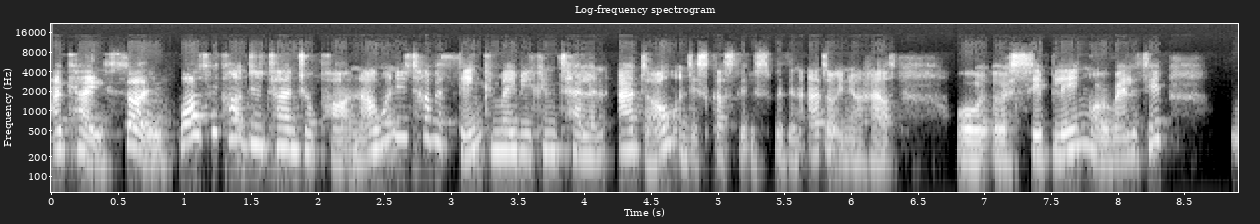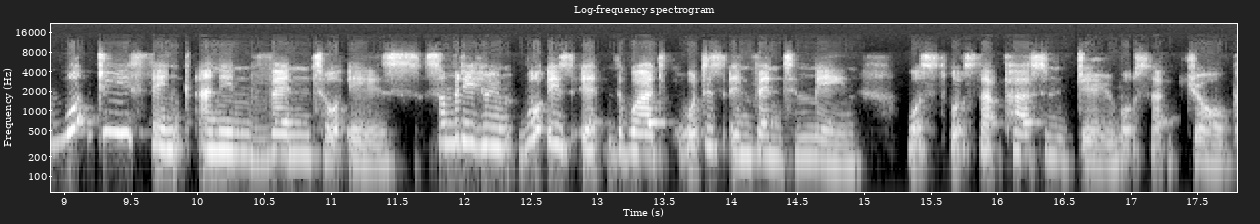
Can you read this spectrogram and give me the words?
Okay, so whilst we can't do turn to your partner, I want you to have a think. Maybe you can tell an adult and discuss this with an adult in your house or, or a sibling or a relative. What do you think an inventor is? Somebody who, what is it, the word, what does inventor mean? What's, what's that person do? What's that job?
